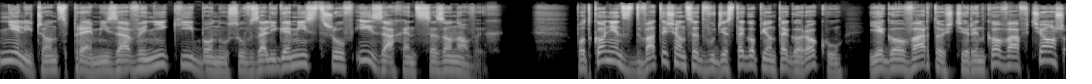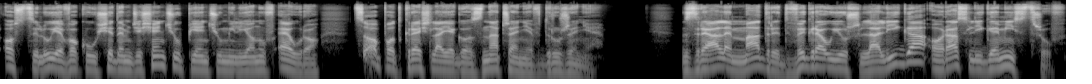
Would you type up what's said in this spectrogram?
nie licząc premii za wyniki, bonusów za Ligę Mistrzów i zachęt sezonowych. Pod koniec 2025 roku jego wartość rynkowa wciąż oscyluje wokół 75 milionów euro, co podkreśla jego znaczenie w drużynie. Z Realem Madryt wygrał już La Liga oraz Ligę Mistrzów.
